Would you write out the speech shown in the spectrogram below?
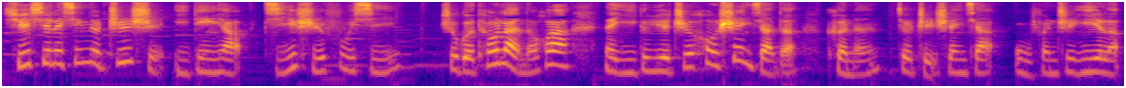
学习了新的知识，一定要及时复习。如果偷懒的话，那一个月之后剩下的可能就只剩下五分之一了。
